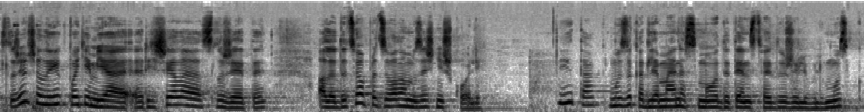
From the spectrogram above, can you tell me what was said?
Служив чоловік, потім я вирішила служити, але до цього працювала в музичній школі. І так, музика для мене з самого дитинства, я дуже люблю музику.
